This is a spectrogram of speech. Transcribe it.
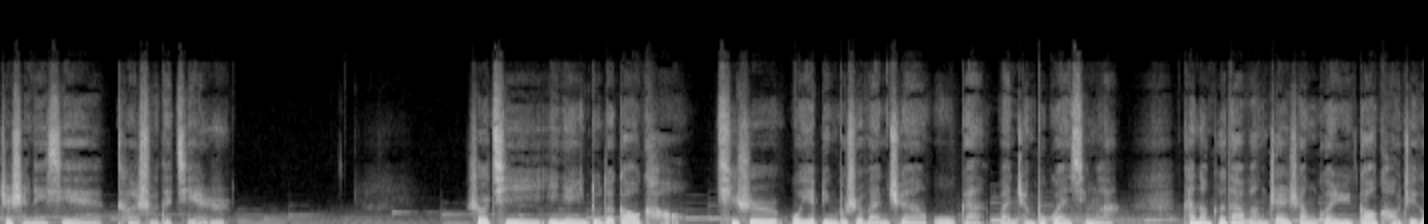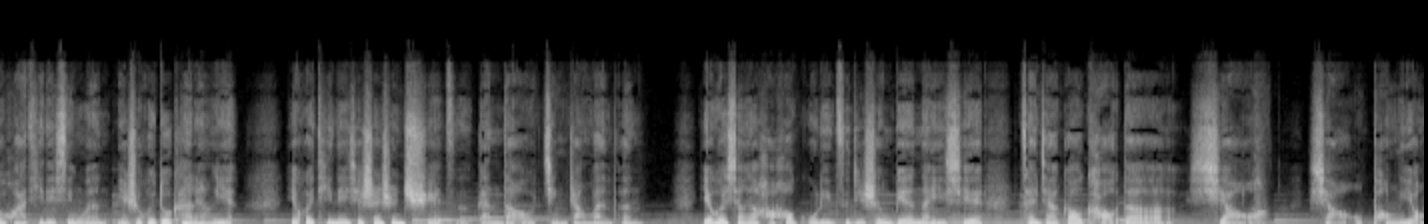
只是那些特殊的节日。说起一年一度的高考，其实我也并不是完全无感、完全不关心啦。看到各大网站上关于高考这个话题的新闻，也是会多看两眼。也会替那些莘莘学子感到紧张万分，也会想要好好鼓励自己身边那一些参加高考的小小朋友，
